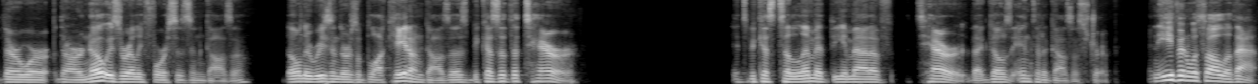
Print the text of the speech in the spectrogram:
There were there are no Israeli forces in Gaza. The only reason there's a blockade on Gaza is because of the terror. It's because to limit the amount of terror that goes into the Gaza Strip. And even with all of that,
